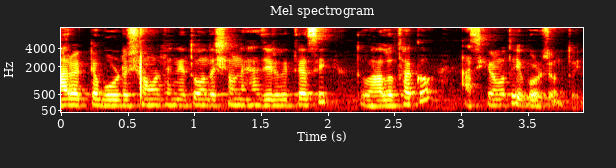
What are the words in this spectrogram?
আরও একটা বোর্ডের সমাধান নিয়ে তোমাদের সামনে হাজির হইতে আসি তো ভালো থাকো, আজকের মতো এই পর্যন্তই।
